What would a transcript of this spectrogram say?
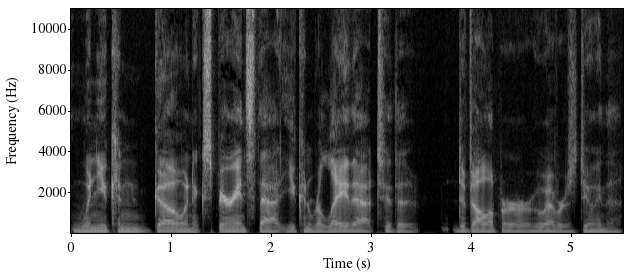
when you can go and experience that, you can relay that to the developer or whoever's doing the,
